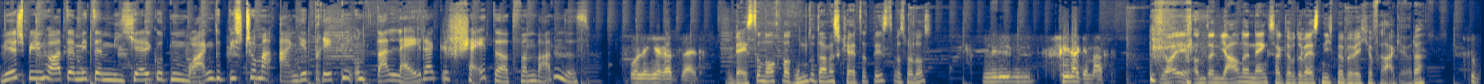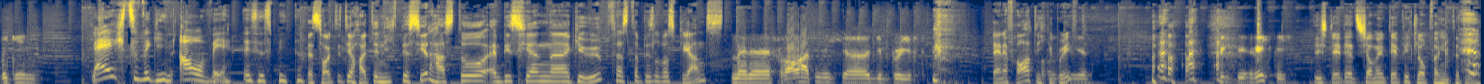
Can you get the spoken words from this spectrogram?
Wir spielen heute mit dem Michael. Guten Morgen. Du bist schon mal angetreten und da leider gescheitert. Wann war denn das? vor längerer Zeit. Weißt du noch, warum du damals gescheitert bist? Was war los? Hm, Fehler gemacht. Ja, eh, und ein Ja und ein Nein gesagt, aber du weißt nicht mehr bei welcher Frage, oder? Zu Beginn. Gleich zu Beginn. Au weh, das ist bitter. Das sollte dir heute nicht passieren. Hast du ein bisschen äh, geübt? Hast du ein bisschen was gelernt? Meine Frau hat mich äh, gebrieft. Deine Frau hat dich gebrieft? Richtig. Die steht jetzt schon mit dem Teppichklopfer hinter dir.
